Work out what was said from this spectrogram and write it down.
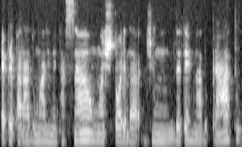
é preparada uma alimentação, uma história da, de um determinado prato,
